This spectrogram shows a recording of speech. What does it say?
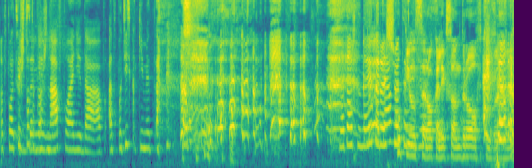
Отплатить что-то должна в плане, да, отплатить какими-то. Наташ, ну на это расчет Купил сырок Александров, типа.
